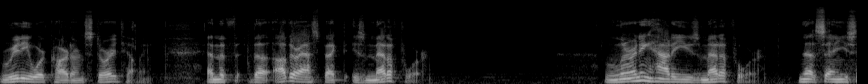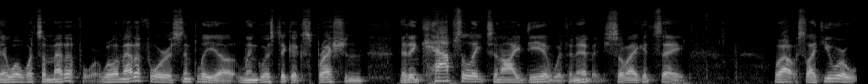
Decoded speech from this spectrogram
really work hard on storytelling. And the, the other aspect is metaphor. Learning how to use metaphor. And you say, well, what's a metaphor? Well, a metaphor is simply a linguistic expression that encapsulates an idea with an image. So I could say, well, it's like you were,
